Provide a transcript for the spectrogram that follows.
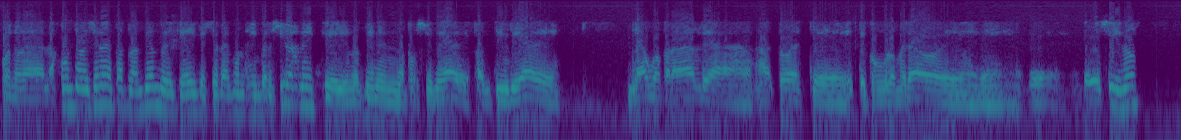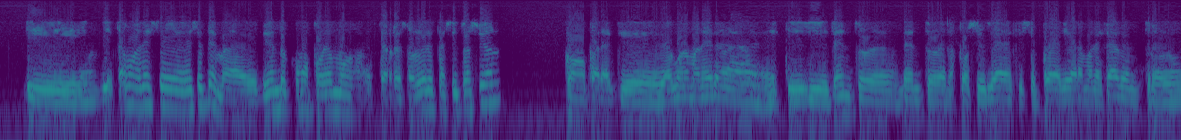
Bueno, la, Junta Vecinal está planteando de que hay que hacer algunas inversiones, que no tienen la posibilidad de factibilidad de, agua para darle a, todo este, este conglomerado de, vecinos. Y, estamos en ese, en ese tema, viendo cómo podemos este, resolver esta situación como para que de alguna manera este, dentro de, dentro de las posibilidades que se pueda llegar a manejar dentro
